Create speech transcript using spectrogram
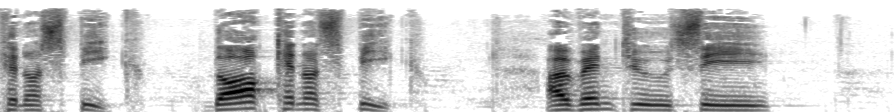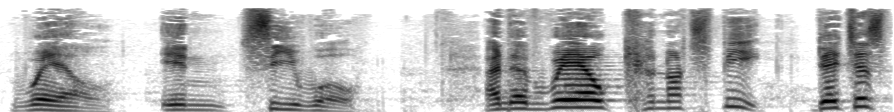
cannot speak. Dog cannot speak. I went to see whale in SeaWorld. And the whale cannot speak. They just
